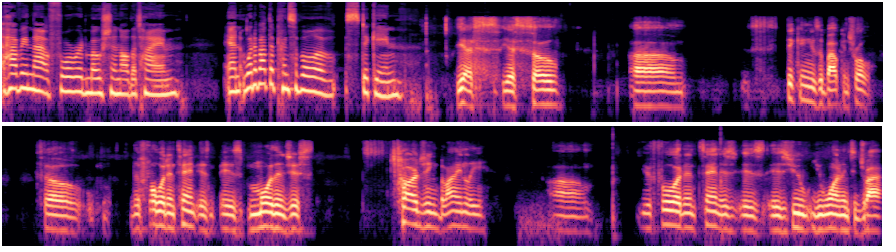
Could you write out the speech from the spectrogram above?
having that forward motion all the time. And what about the principle of sticking? Yes, yes. So um sticking is about control. So the forward intent is is more than just charging blindly. Um, your forward intent is is is you you wanting to drive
